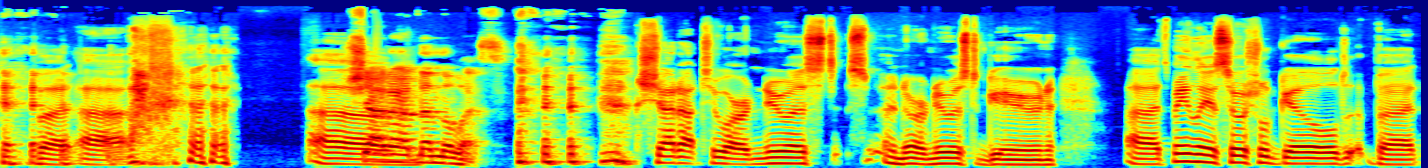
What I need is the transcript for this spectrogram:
But uh, shout out nonetheless. shout out to our newest our newest goon. Uh, it's mainly a social guild, but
